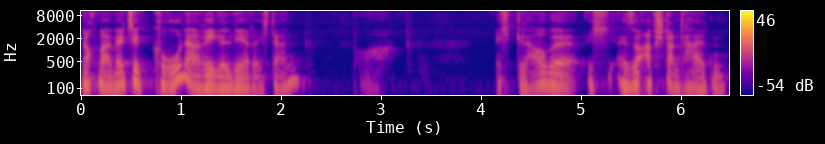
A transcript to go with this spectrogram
nochmal, welche Corona-Regel wäre ich dann? Ich glaube, ich, also Abstand halten.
